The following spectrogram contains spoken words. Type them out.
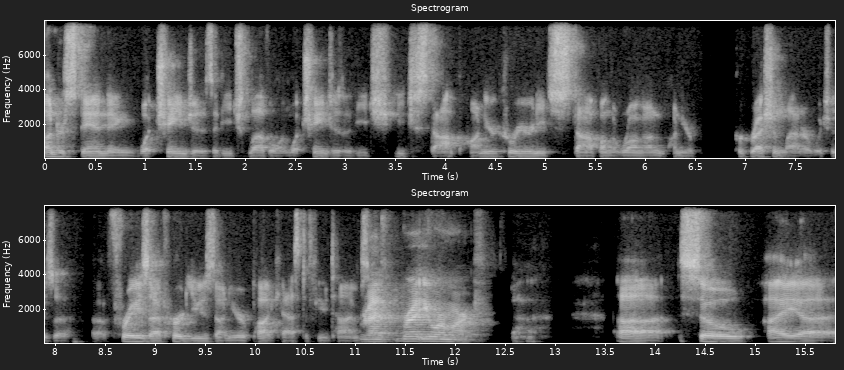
understanding what changes at each level and what changes at each each stop on your career and each stop on the rung on, on your progression ladder, which is a, a phrase I've heard used on your podcast a few times. Brett, Brett, you are Mark. Uh, so I, uh,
